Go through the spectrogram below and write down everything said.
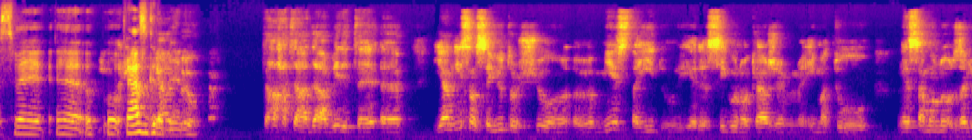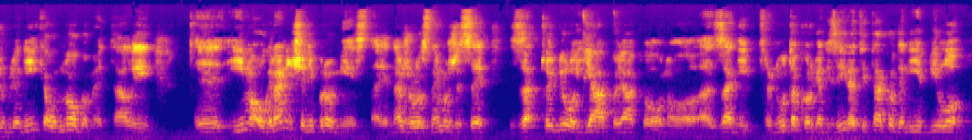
sve uh, razgrabljeno. Da, da, da, vidite, e, ja nisam se jutro čuo, e, mjesta idu, jer sigurno, kažem, ima tu ne samo zaljubljenika u nogomet, ali e, ima ograničeni broj mjesta. Nažalost, ne može se, to je bilo jako, jako ono, zadnji trenutak organizirati, tako da nije bilo,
